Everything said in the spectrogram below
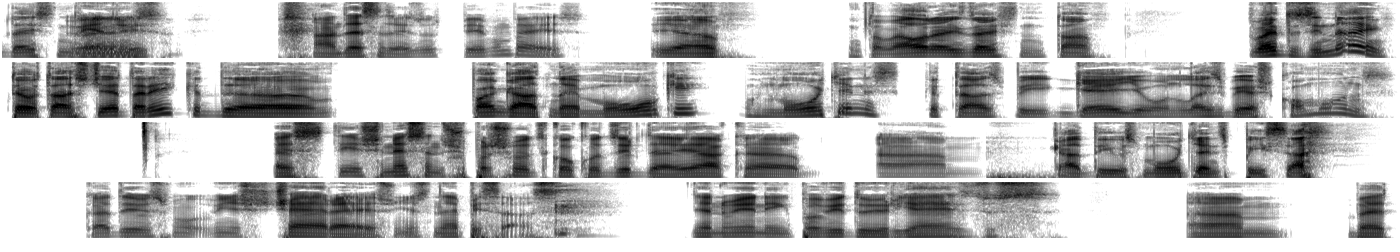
desmit Vienreiz. reizes. Ah, desmit reizes piepumpējies. Jā, un tā vēlreiz desmit. Tā. Vai tu zināji, tev tā šķiet arī, kad uh, pagātnē mūki un mūķinis, ka tās bija geju un lesbiešu komunas? Es tieši nesen par šo kaut ko dzirdēju, jā, ka um, Kā divas mūķenes pisās. kā divas mu- viņas šķērējas, viņas nepisās. Ja nu vienīgi pa vidu ir Jēzus. Um, bet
